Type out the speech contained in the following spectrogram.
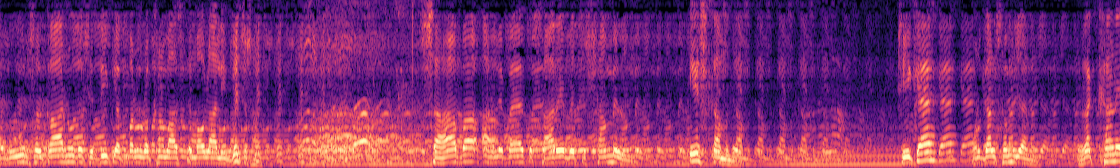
حضور سرکار نو تے صدیق اکبر نو رکھن واسطے مولا علی وچ سن۔ صحابہ، اہل بیت سارے بچ شامل اس کام دے۔ ٹھیک ہے؟ ہوں گل سمجھا نہیں رکھنے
